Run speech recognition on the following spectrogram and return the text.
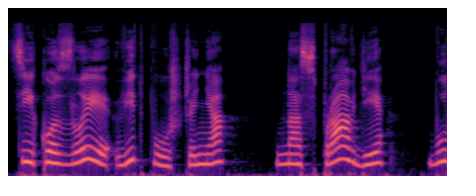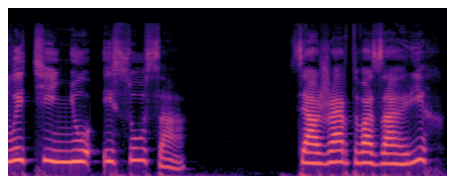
Ці козли відпущення насправді були тінню Ісуса. Ця жертва за гріх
